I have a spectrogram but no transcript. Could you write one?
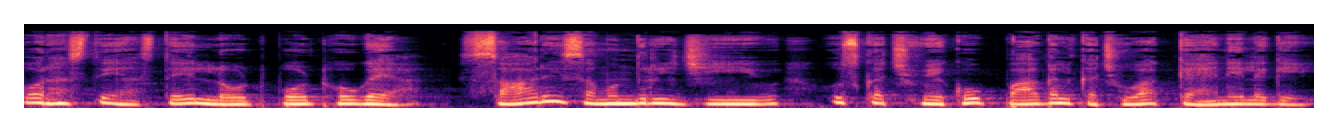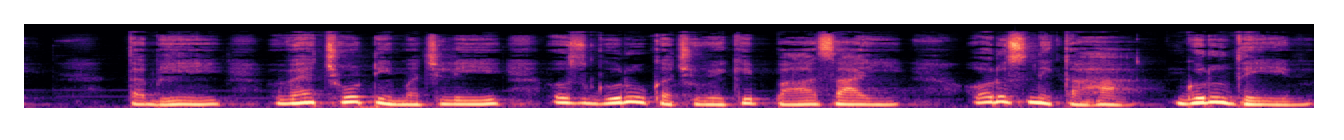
और हँसते हँसते लोटपोट हो गया। सारे समुद्री जीव उस कछुए को पागल कछुआ कहने लगे। तभी वह छोटी मछली उस गुरु कछुए के पास आई और उसने कहा, गुरुदेव,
